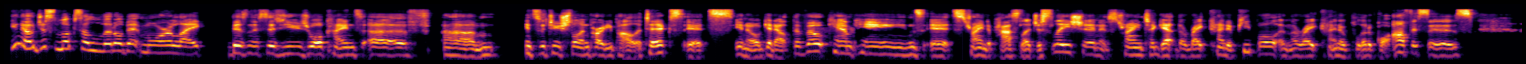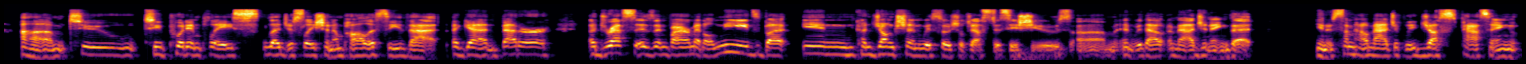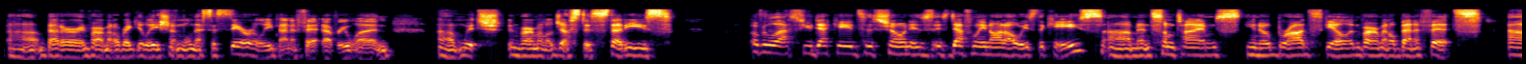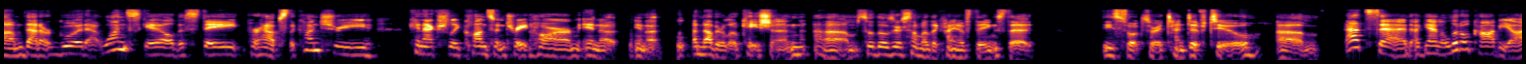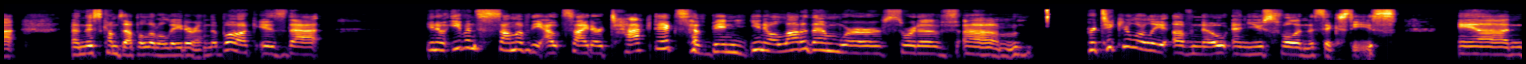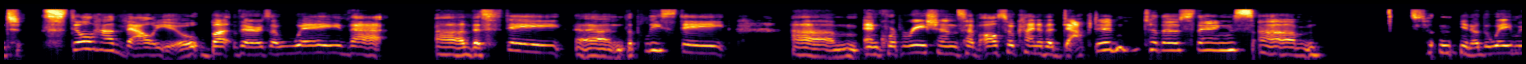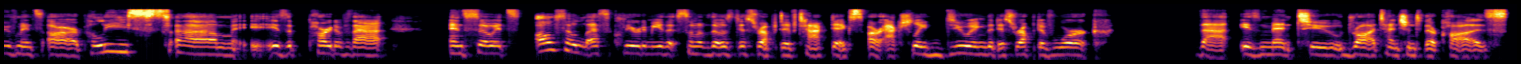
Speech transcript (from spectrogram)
you know just looks a little bit more like business as usual kinds of um, institutional and party politics. It's, you know, get out the vote campaigns, it's trying to pass legislation, it's trying to get the right kind of people and the right kind of political offices um, to to put in place legislation and policy that again better addresses environmental needs, but in conjunction with social justice issues, um, and without imagining that you know somehow magically just passing uh, better environmental regulation will necessarily benefit everyone um, which environmental justice studies over the last few decades has shown is is definitely not always the case. Um, and sometimes you know broad scale environmental benefits um, that are good at one scale the state perhaps the country can actually concentrate harm in a in a another location. Um, so those are some of the kind of things that these folks are attentive to. Um, that said, again, a little caveat, and this comes up a little later in the book, is that you know even some of the outsider tactics have been you know a lot of them were sort of um, particularly of note and useful in the 60s and still have value, but there's a way that uh, the state and the police state um, and corporations have also kind of adapted to those things. Um, you know, the way movements are policed um, is a part of that. And so it's also less clear to me that some of those disruptive tactics are actually doing the disruptive work that is meant to draw attention to their cause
